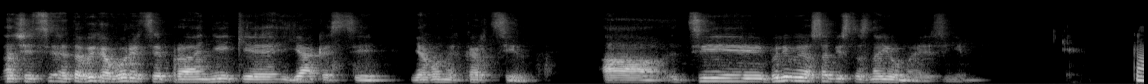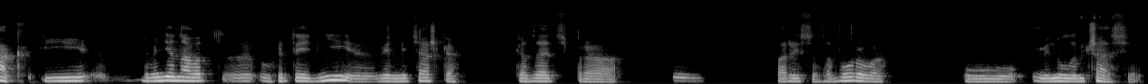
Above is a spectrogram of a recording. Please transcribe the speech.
Значыць это вы гаворыце пра нейкія якасці ягоных карцін А ці былі вы асабіста знаёмыя з ім? Так і для мяне нават у гэтыя дні вельмі цяжка казаць пра парыса заборова у мінулым часе.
